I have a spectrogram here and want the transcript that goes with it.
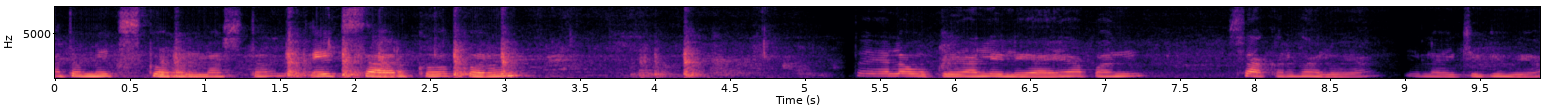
आता मिक्स करून मस्त एकसारखं करून तर याला उकळी आलेली आहे. आपण साखर घालूया इलायची घेऊया.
